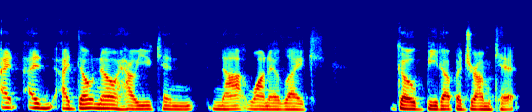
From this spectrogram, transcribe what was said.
I I I don't know how you can not want to like go beat up a drum kit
